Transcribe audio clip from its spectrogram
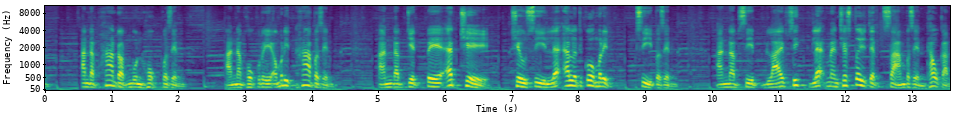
7%อันดับ 5 ดอทมุน 6%อันดับ 6 เรอัลมาดริด 5%อันดับ 7 เปแอตเช ลซีและแอตเลติโกมาดริด4%อันดับ 10ไลฟ์ซิกและแมนเชสเตอร์ยูไนเต็ด3%เท่ากัน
